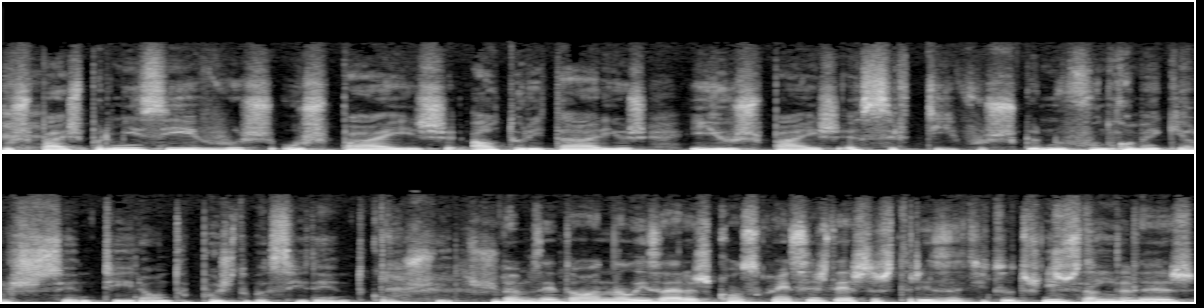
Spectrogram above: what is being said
Os pais permissivos, os pais autoritários e os pais assertivos. No fundo, como é que eles se sentiram depois do acidente com os filhos? Vamos então analisar as consequências destas três atitudes distintas.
